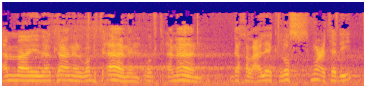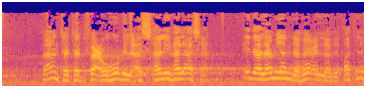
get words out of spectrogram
أما إذا كان الوقت آمن وقت أمان دخل عليك لص معتدي فأنت تدفعه بالأسهل فالأسهل. إذا لم يندفع إلا بقتله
